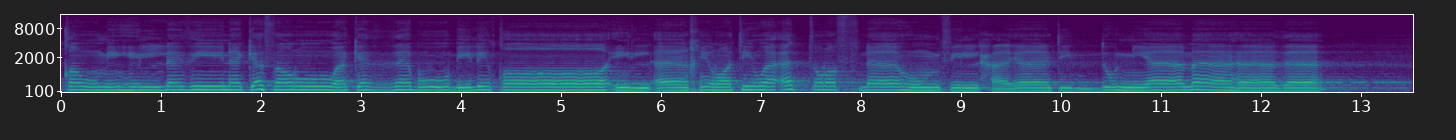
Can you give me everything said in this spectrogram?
قومه الذين كفروا وكذبوا بلقاء الآخرة وأترفناهم في الحياة الدنيا ما هذا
